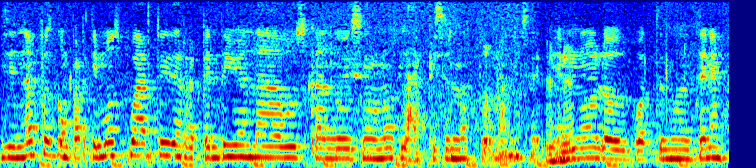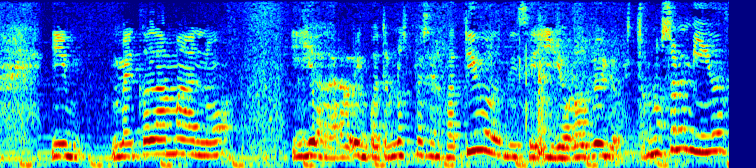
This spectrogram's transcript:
Dice, no, pues compartimos cuarto y de repente yo andaba buscando, unos lápices, unas plumas, no sé, en uno de los botes donde tenemos. Y meto la mano y agarro, encuentro unos preservativos, dice, y yo los veo, yo, estos no son míos.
